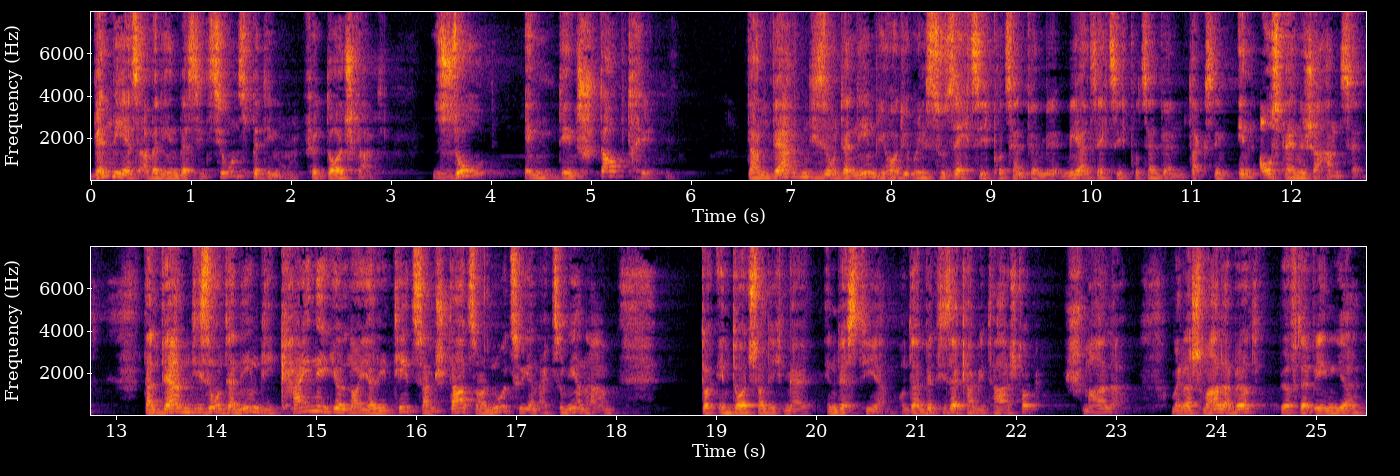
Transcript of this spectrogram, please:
Wenn wir jetzt aber die Investitionsbedingungen für Deutschland so in den Staub treten, dann werden diese Unternehmen, die heute übrigens zu 60 Prozent, wenn wir mehr als 60 Prozent, wenn wir DAX nehmen, in ausländischer Hand sind, dann werden diese Unternehmen, die keine Loyalität zu einem Staat, sondern nur zu ihren Aktionären haben, in Deutschland nicht mehr investieren. Und dann wird dieser Kapitalstock schmaler. Und wenn er schmaler wird, wirft er weniger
